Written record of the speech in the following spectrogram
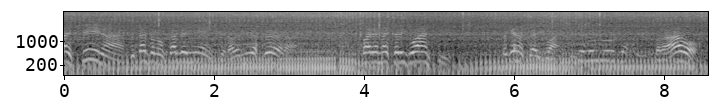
Dai Spina, che tanto non cambia niente, la mia fiora. Fare a mettere i guanti. Perché non c'hai i guanti? Bravo!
